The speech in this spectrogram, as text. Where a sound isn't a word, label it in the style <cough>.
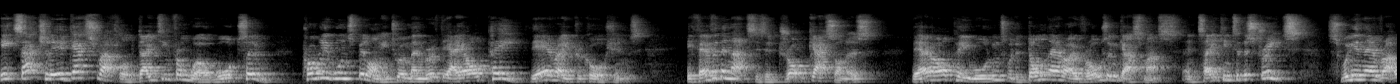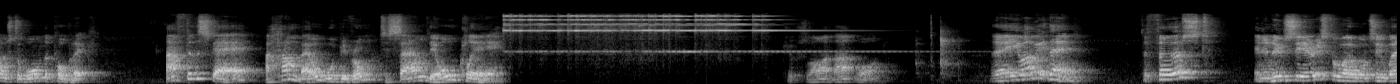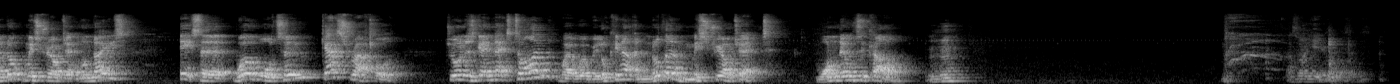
It's actually a gas rattle dating from World War II, probably once belonging to a member of the ARP, the Air Raid Precautions. If ever the Nazis had dropped gas on us, the ARP wardens would have donned their overalls and gas masks and taken to the streets, swinging their rattles to warn the public. After the scare, a handbell would be rung to sound the all clear. Just like that one. There you have it then. The first in a new series for World War II Wendal, Mystery Object Mondays. It's a World War II gas rattle. Join us again next time where we'll be looking at another mystery object. 1 0 to Callum. Mm-hmm. <laughs> That's what I hear.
